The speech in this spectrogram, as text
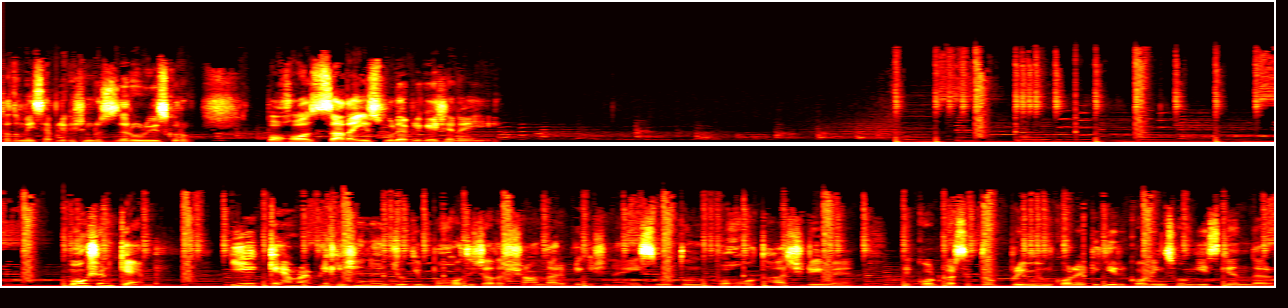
तो तुम इस एप्लीकेशन को ज़रूर यूज़ करो। बहुत ज़्यादा यूजफुल एप्लीकेशन है ये। मोशन कैम ये कैमरा एप्लीकेशन है जो कि बहुत ही ज़्यादा शानदार एप्लीकेशन है। इसमें तुम बहुत एच में रिकॉर्ड कर सकते हो। प्रीमियम क्वालिटी की रिकॉर्डिंग्स होगी इसके अंदर,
